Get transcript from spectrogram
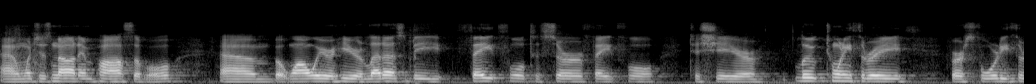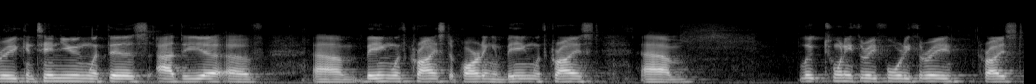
um, which is not impossible. Um, but while we are here, let us be faithful to serve, faithful to share. Luke 23, verse 43, continuing with this idea of um, being with Christ, departing and being with Christ. Um, Luke 23, 43, Christ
